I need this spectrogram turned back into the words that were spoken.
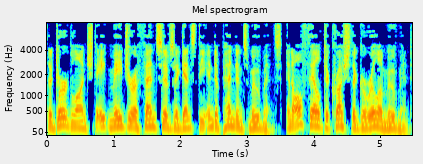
the Derg launched eight major offensives against the independence movements, and all failed to crush the guerrilla movement.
